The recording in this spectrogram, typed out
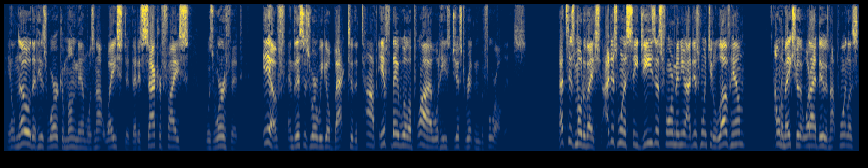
He'll know that his work among them was not wasted, that his sacrifice was worth it, if, and this is where we go back to the top, if they will apply what he's just written before all this. That's his motivation. I just want to see Jesus formed in you. I just want you to love him. I want to make sure that what I do is not pointless.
